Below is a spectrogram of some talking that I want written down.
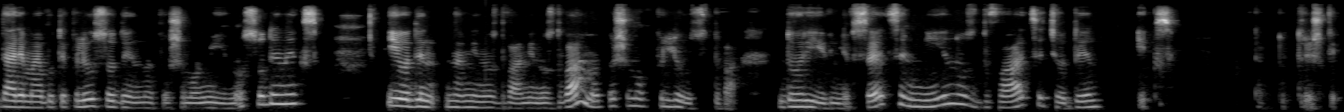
Далі має бути плюс 1, ми пишемо мінус 1х. І 1 на мінус 2, мінус 2 ми пишемо плюс 2. Дорівнює все це мінус 21х. Так, тут трішки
